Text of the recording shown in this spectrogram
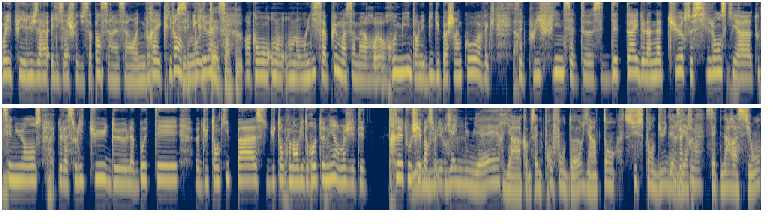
Oui, et puis Elisa, Elisa Choix du Sapin, c'est un- c'est un- une vraie écrivain, c'est une écrivaine. poétesse un peu. Ah, Quand on, on- on lit sa plume, moi, ça m'a re- remis dans les billes du Pachinko avec Ça. cette pluie fine, cette, euh, ces détails de la nature, ce silence qui a toutes ces nuances, Ouais. de la solitude, de la beauté, euh, du temps qui passe, du temps Ouais. qu'on a envie de retenir. Moi, été très touchée par ce livre. Il y a une lumière, il y a comme ça une profondeur, il y a un temps suspendu derrière Exactement. cette narration.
